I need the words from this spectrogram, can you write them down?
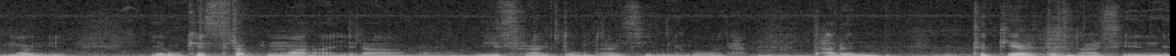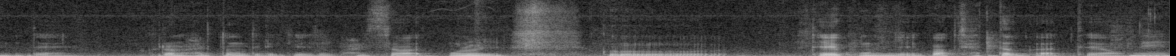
뭐 이제 오케스트라뿐만 아니라 뭐 미술 활동도 할 수 있는 거고 다, 다른 특기 활동도 할 수 있는데 그런 활동들이 계속 활성화 오늘 그 대공연장이 꽉 찼던 것 같아요. 네,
